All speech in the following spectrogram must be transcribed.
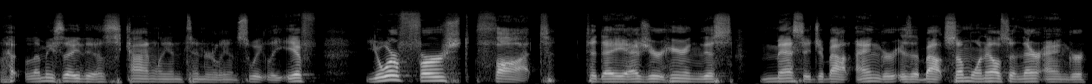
Let me say this kindly and tenderly and sweetly. If your first thought today, as you're hearing this message about anger, is about someone else and their anger,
